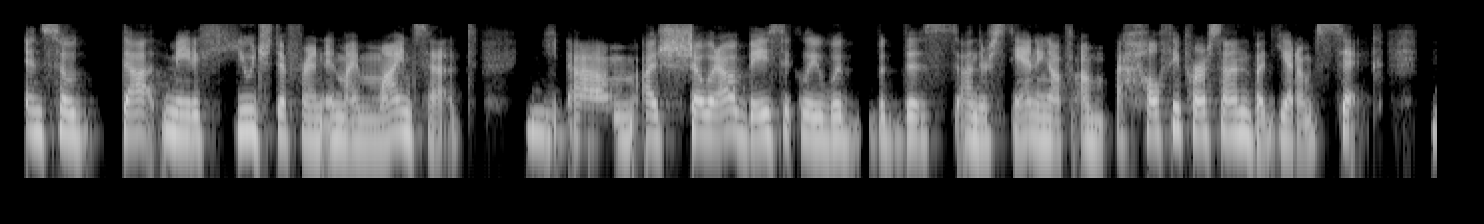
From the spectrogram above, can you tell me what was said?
and so that made a huge difference in my mindset. Mm-hmm. Um, I showed up basically with with this understanding of I'm a healthy person, but yet I'm sick. Mm-hmm.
